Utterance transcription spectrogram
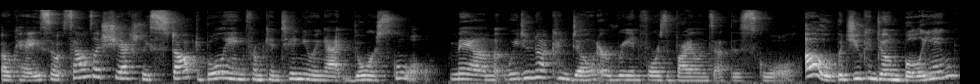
Okay, so it sounds like she actually stopped bullying from continuing at your school. Ma'am, we do not condone or reinforce violence at this school. Oh, but you condone bullying?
